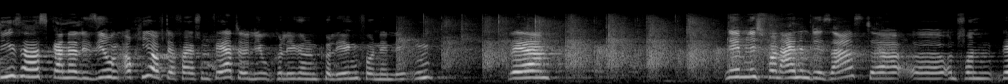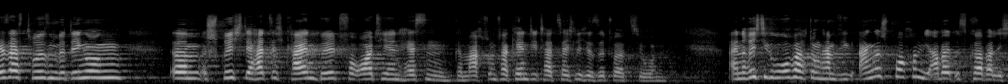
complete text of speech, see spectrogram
dieser Skandalisierung auch hier auf der falschen Fährte, liebe Kolleginnen und Kollegen von den LINKEN. Wer nämlich von einem Desaster äh, und von desaströsen Bedingungen ähm, spricht, der hat sich kein Bild vor Ort hier in Hessen gemacht und verkennt die tatsächliche Situation. Eine richtige Beobachtung haben Sie angesprochen. Die Arbeit ist körperlich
